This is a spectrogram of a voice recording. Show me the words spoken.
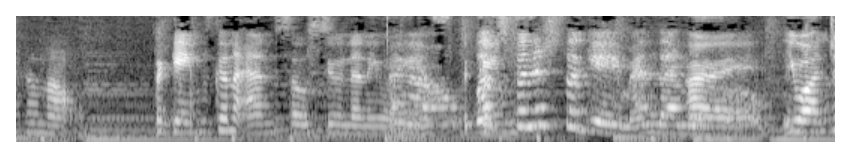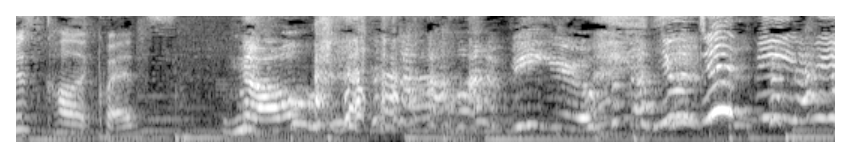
I don't know. The game's gonna end so soon, anyways. I know. The Let's finish the game and then we'll All right. go. You want to just call it quits? No. I want to beat you. You did beat me.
